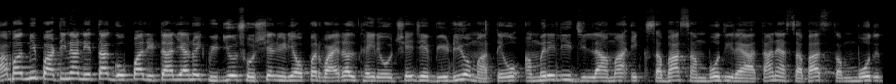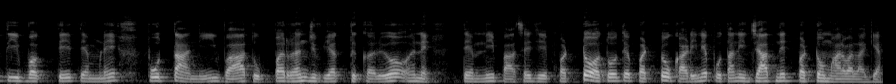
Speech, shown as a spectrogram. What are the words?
આમ આદમી પાર્ટીના નેતા ગોપાલ ઇટાલિયાનો એક વીડિયો સોશિયલ મીડિયા ઉપર વાયરલ થઈ રહ્યો છે, જે વિડીયોમાં તેઓ અમરેલી જિલ્લામાં એક સભા સંબોધી રહ્યા હતા અને આ સભા સંબોધતી વખતે તેમણે પોતાની વાત ઉપર રંજ વ્યક્ત કર્યો અને તેમની પાસે જે પટ્ટો હતો તે પટ્ટો કાઢીને પોતાની જાતને જ પટ્ટો મારવા લાગ્યા.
